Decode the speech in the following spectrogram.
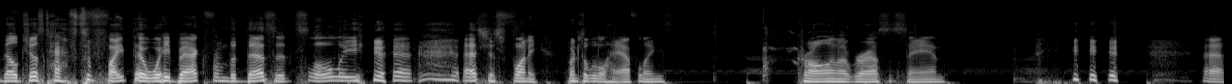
They'll just have to fight their way back from the desert slowly. That's just funny. Bunch of little halflings crawling up across the sand. Uh,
